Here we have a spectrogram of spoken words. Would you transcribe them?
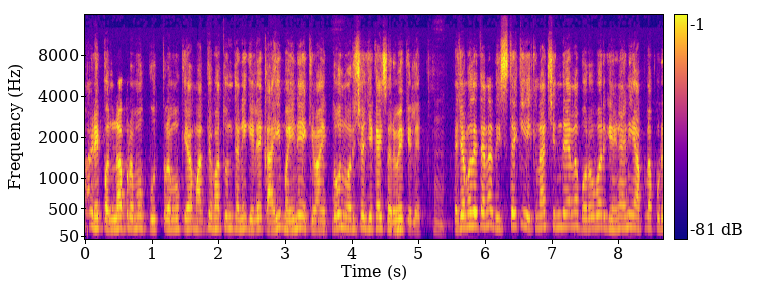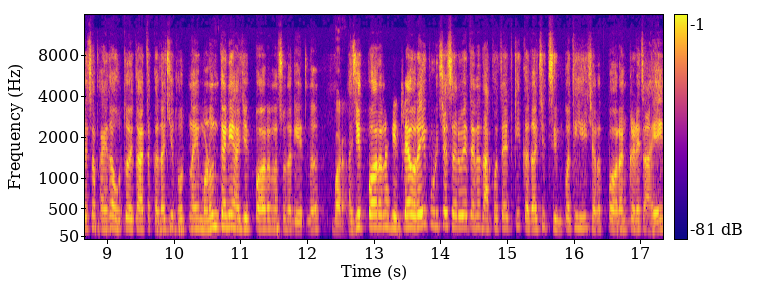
आणि पन्ना प्रमुख बूथ प्रमुख या माध्यमातून त्यांनी गेले काही महिने किंवा एक दोन वर्ष जे काही सर्वे केलेत. त्याच्यामध्ये त्यांना दिसतंय की एकनाथ शिंदे यांना बरोबर घेण्याने आपला पुरेसा फायदा होतोय का? आता कदाचित होत नाही म्हणून त्यांनी अजित पवारांना सुद्धा घेतलं. अजित पवारांना घेतल्यावरही पुढचे सर्वे त्यांना दाखवत आहेत की कदाचित सिंपती ही शरद पवारांकडेच आहे.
